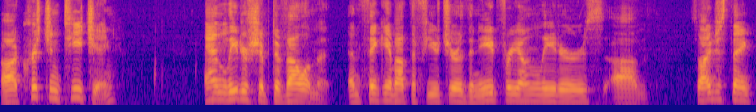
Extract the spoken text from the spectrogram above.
uh, Christian teaching, and leadership development, and thinking about the future, the need for young leaders. Um, so I just think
